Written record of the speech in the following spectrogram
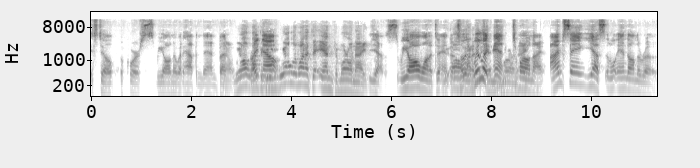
still, of course, we all know what happened then. But No, we all right now- game. We all want it to end tomorrow night. yes, we all want it to end. So it will to it end end tomorrow tomorrow, night. night? I'm saying yes, it'll end on the road.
